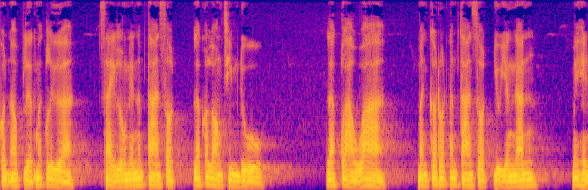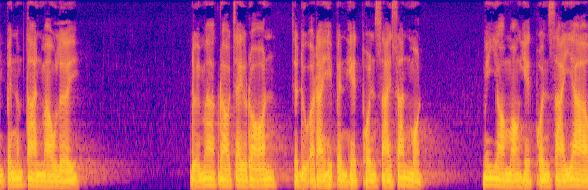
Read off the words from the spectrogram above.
คนเอาเปลือกมะเกลือ ใส่ลงในน้ำตาลสด แล้วก็ลองชิมดู แล้วกล่าวว่ามันก็รสน้ำตาลสดอยู่อย่างนั้น ไม่เห็นเป็นน้ำตาลเมาเลย โดยมากเราใจร้อนจะดูอะไรให้เป็นเหตุผลสายสั้นหมด ไม่ยอมมองเหตุผลสายยาว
